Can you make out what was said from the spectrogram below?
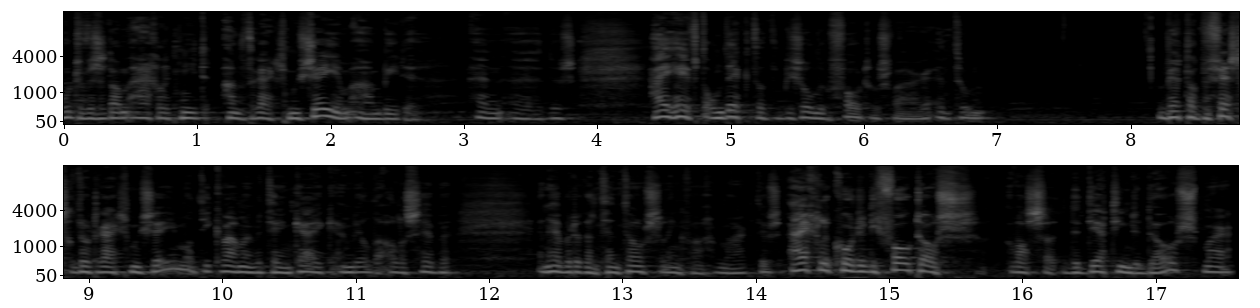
moeten we ze dan eigenlijk niet aan het Rijksmuseum aanbieden? En uh, dus hij heeft ontdekt dat het bijzondere foto's waren. En toen werd dat bevestigd door het Rijksmuseum, want die kwamen meteen kijken en wilden alles hebben. En hebben er een tentoonstelling van gemaakt. Dus eigenlijk hoorden die foto's, was de dertiende doos, maar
